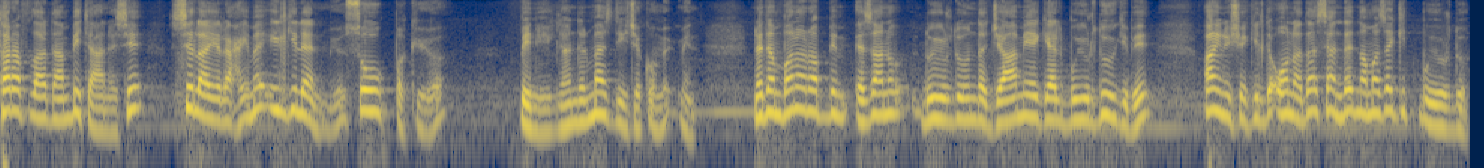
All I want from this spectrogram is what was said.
taraflardan bir tanesi sıla-i rahime ilgilenmiyor, soğuk bakıyor. Beni ilgilendirmez diyecek o mümin. Neden bana Rabbim ezanı duyurduğunda camiye gel buyurduğu gibi aynı şekilde ona da sen de namaza git buyurdu.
